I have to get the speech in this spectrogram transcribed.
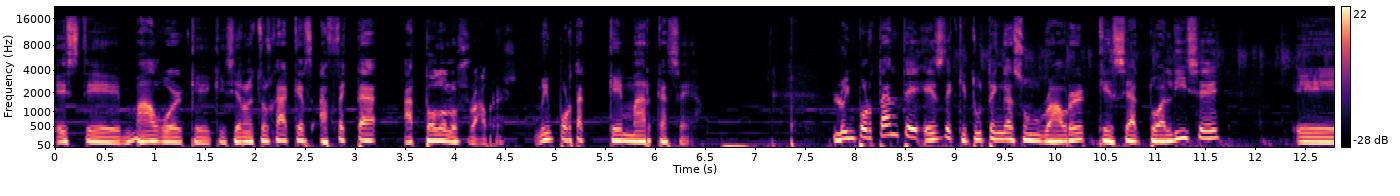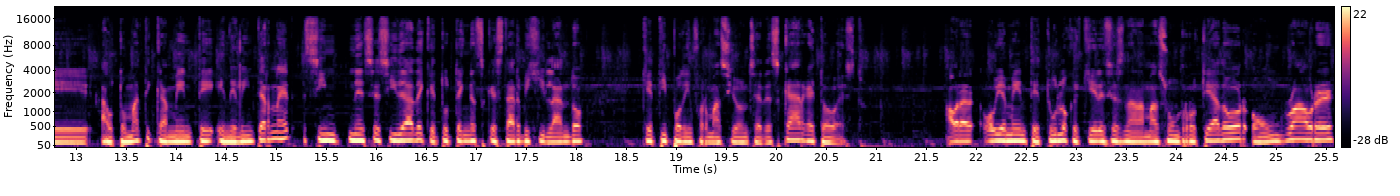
este malware que, que hicieron estos hackers afecta a todos los routers, no importa qué marca sea. Lo importante es de que tú tengas un router que se actualice eh, automáticamente en el internet sin necesidad de que tú tengas que estar vigilando qué tipo de información se descarga y todo esto. Ahora, obviamente, tú lo que quieres es nada más un ruteador o un router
